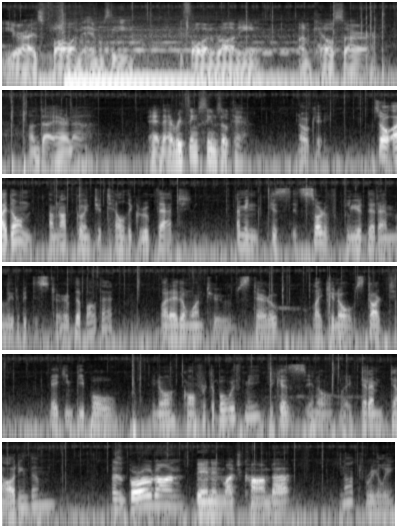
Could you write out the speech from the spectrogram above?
Your eyes fall on MZ. They fall on Ronnie, on Kelsar, on Diana, and everything seems okay. Okay. So I don't. I'm not going to tell the group that. I mean, because it's sort of clear that I'm a little bit disturbed about that, but I don't want to stir up, like you know, start making people, you know, comfortable with me because you know, like that I'm doubting them. Has Borodon been in much combat? Not really.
